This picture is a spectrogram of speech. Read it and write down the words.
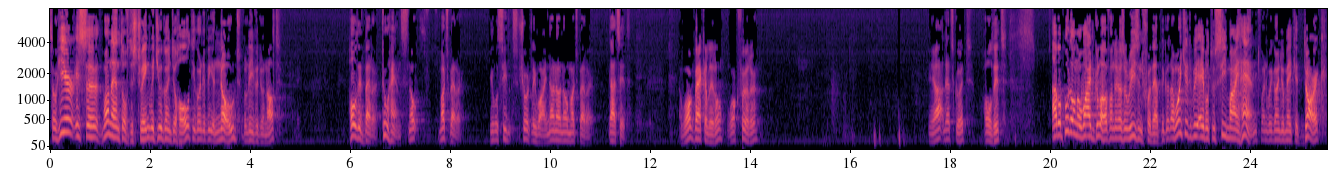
So here is uh, one end of the string which you're going to hold. You're going to be a node, believe it or not. Hold it better, two hands, no, much better. You will see shortly why. No, no, no, much better. That's it. And walk back a little, walk further. Yeah, that's good. Hold it. I will put on a white glove, and there is a reason for that, because I want you to be able to see my hand when we're going to make it dark,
